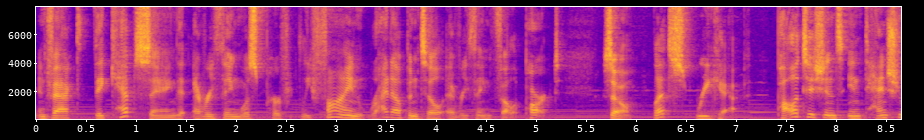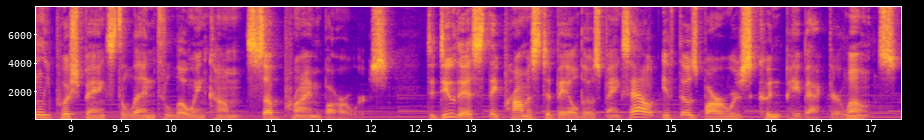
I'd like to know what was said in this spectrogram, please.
In fact, they kept saying that everything was perfectly fine right up until everything fell apart. So, let's recap. Politicians intentionally pushed banks to lend to low income, subprime borrowers. To do this, they promised to bail those banks out if those borrowers couldn't pay back their loans.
